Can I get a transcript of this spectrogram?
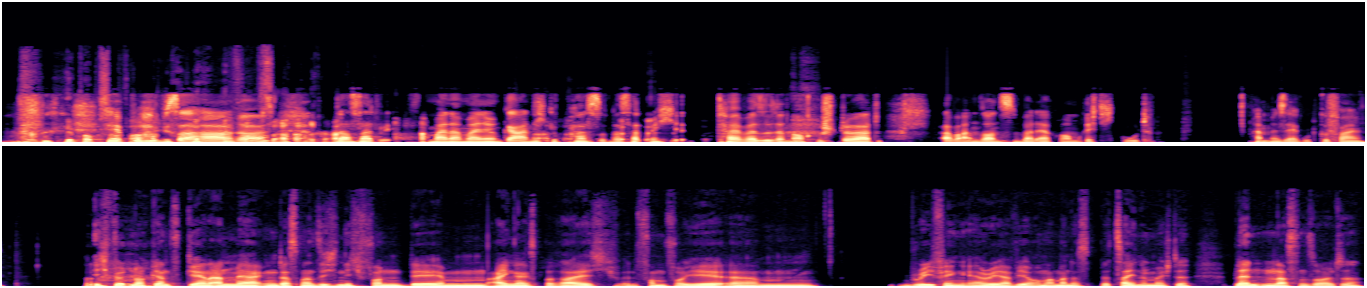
Hip-Hop Hip Safari. Sahara. Hip-Hop Sahara. Das hat meiner Meinung nach gar nicht gepasst und das hat mich teilweise dann auch gestört. Aber ansonsten war der Raum richtig gut. Hat mir sehr gut gefallen. Ich würde noch ganz gern anmerken, dass man sich nicht von dem Eingangsbereich vom Foyer ähm, Briefing Area, wie auch immer man das bezeichnen möchte, blenden lassen sollte.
